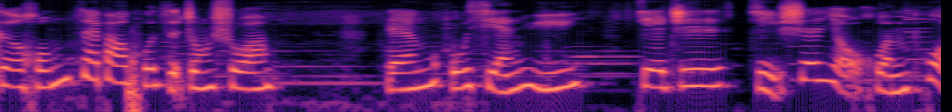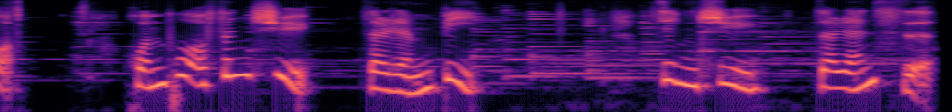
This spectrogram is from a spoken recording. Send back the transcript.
葛洪在《抱朴子》中说：“人无闲余，皆知己身有魂魄。魂魄分去，则人毙；尽去，则人死。”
